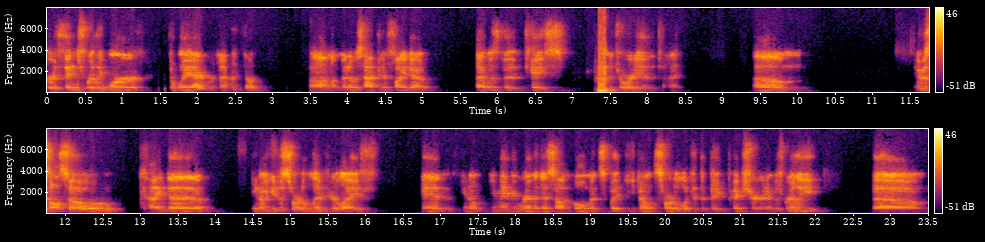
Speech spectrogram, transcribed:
or things really were the way I remembered them. Um, and I was happy to find out that was the case the majority of the time. Um, it was also kind of, you know, you just sort of live your life and, you know, you maybe reminisce on moments, but you don't sort of look at the big picture. And it was really, um,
